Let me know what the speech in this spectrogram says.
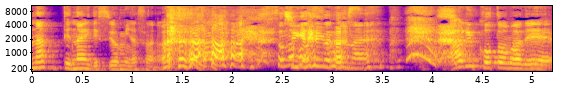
なってないですよ、皆さん。その発作じゃない。ある言葉で、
